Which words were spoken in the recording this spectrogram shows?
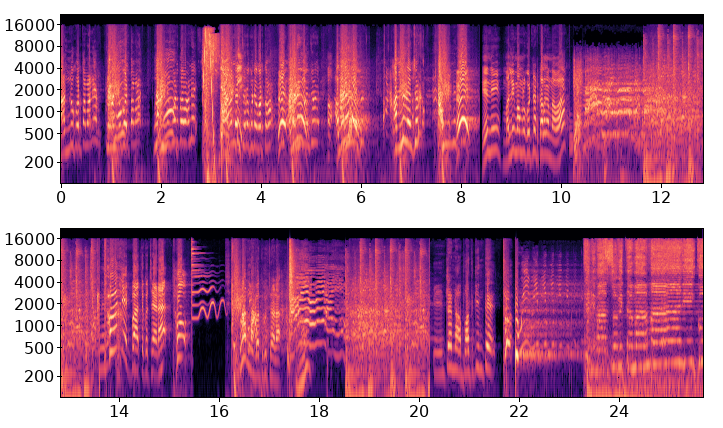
నన్ను కొడతావా నన్ను కొడతావా? నన్ను కొడతావా ఏంది? మళ్ళీ మమ్మల్ని కొట్టినట్టు కలగన్నావా? బతుకుచాడా. బతుకుచ్చాడా ఏంటో నా బతికింతే. సినిమా సువిత మామ నీకు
